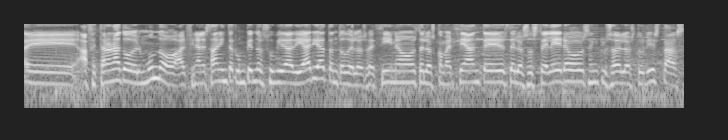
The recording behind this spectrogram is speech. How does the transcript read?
eh, afectaron a todo el mundo, al final estaban interrumpiendo su vida diaria, tanto de los vecinos, de los comerciantes, de los hosteleros, incluso de los turistas.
